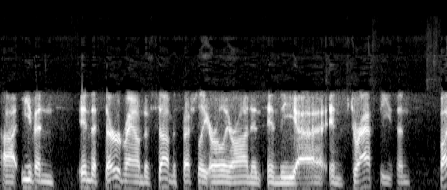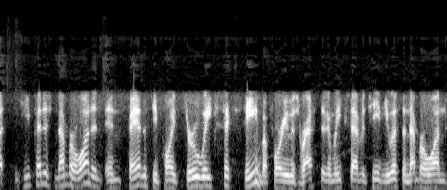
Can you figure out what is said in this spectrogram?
uh, even in the third round of some, especially earlier on in, in the uh, in draft season. But he finished number one in, in fantasy points through week 16 before he was rested in week 17. He was the number one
